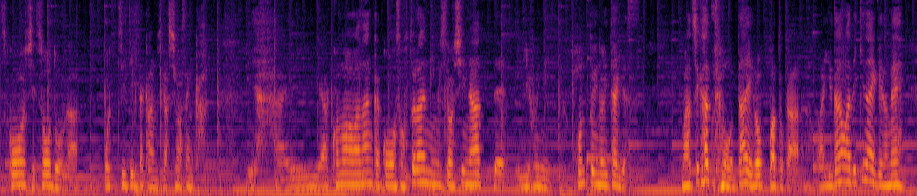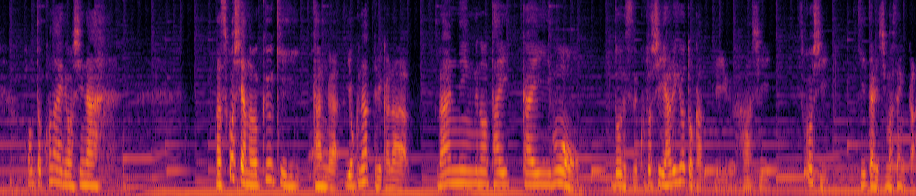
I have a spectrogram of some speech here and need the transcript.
少し騒動が落ち着いてきた感じがしませんか？いやいや、このままなんかこうソフトランニングしてほしいなっていうふうに本当に乗りたいです。間違っても第6波とか、油断はできないけどね、ほんと来ないでほしいな。まあ、少しあの空気感が良くなってるから、ランニングの大会もどうです？今年やるよとかっていう話、少し聞いたりしませんか？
